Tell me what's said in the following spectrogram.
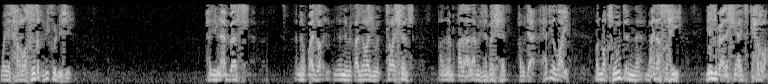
ويتحرى الصدق في كل شيء. حديث ابن عباس أنه قال النبي قال لرجل ترى الشمس. قال نعم قال على مثل فاشهد أو دع الحديث ضعيف. والمقصود أن معناه صحيح. يجب على الشاهد التحرى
